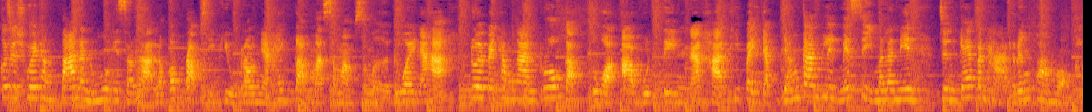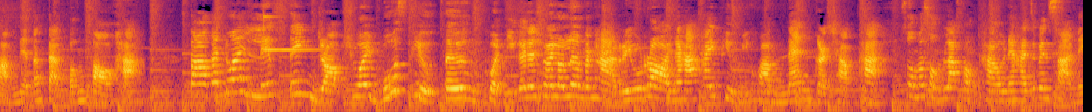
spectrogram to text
ก็จะช่วยทั้งต้านอนุมูลอิสระ แล้วก็ปรับสีผิวเราเนี่ยให้กลับมาสม่ำเสมอด้วยนะคะ โดยไปทำงานร่วมกับตัวอาบูตินนะคะ ที่ไปยับยั้งการผลิตเม็ดสีเมลานิน จึงแก้ปัญหาเรื่องความหมองคล้ำเนี่ยตั้งแต่ต้นตอค่ะ ต่อกันด้วย lifting drop ช่วยบูสต์ผิวตึง ขวดนี้ก็จะช่วยลดเลือนปัญหาริ้วรอยนะคะ ให้ผิวมีความแน่นกระชับค่ะส่วนผสมหลักของเขานะคะจะเป็นสารใน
